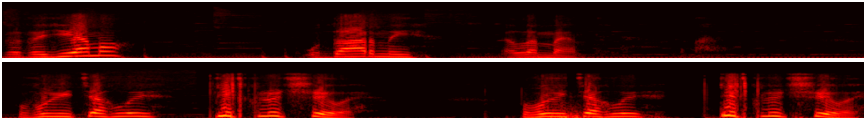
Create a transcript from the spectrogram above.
додаємо ударний елемент. Витягли, підключили. Витягли, підключили.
